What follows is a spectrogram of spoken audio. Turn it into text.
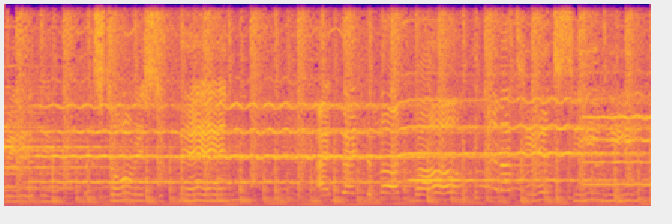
but the story's so thin. I thank the Lord, Lord, that you're not here to see me.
